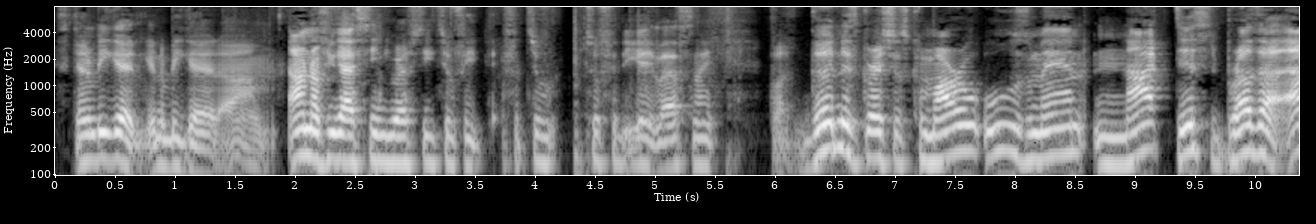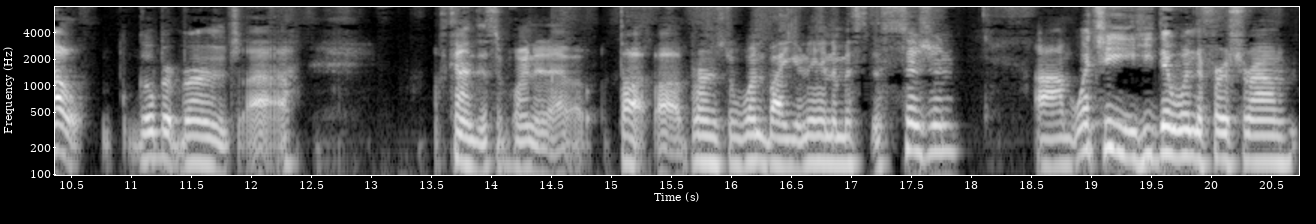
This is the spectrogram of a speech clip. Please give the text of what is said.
it's gonna be good. Gonna be good. Um I don't know if you guys seen UFC 258 last night. But goodness gracious, Kamaru Usman knocked this brother out. Gilbert Burns. Uh, I was kind of disappointed. I thought uh, Burns win by unanimous decision, um, which he, he did win the first round.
